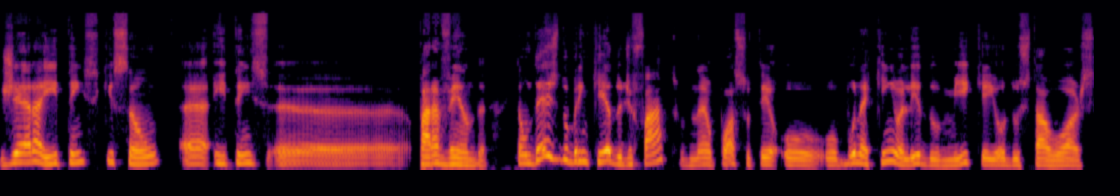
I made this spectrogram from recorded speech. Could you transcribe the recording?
gera itens que são é, itens é, para venda. Então, desde o brinquedo, de fato, né, eu posso ter o, o bonequinho ali do Mickey ou do Star Wars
